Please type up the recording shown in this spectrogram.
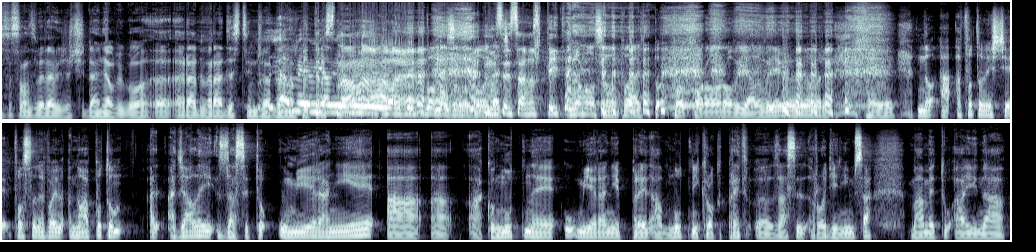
Som zvedavý, že či Daniel by bol uh, rád v rade s tým Jordanom ja Petersonom. Ja, ja, ja, ja, mohol som ho povedať. Musím sa ho spýtať. Mohol som ho povedať po, po, po Rórovi, alebo dobre. Hej. No a, a potom ešte posledné poviem. No a potom a, a ďalej zase to umieranie a, a, a ako nutné umieranie pred, alebo nutný krok pred uh, zase rodením sa. Máme tu aj na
